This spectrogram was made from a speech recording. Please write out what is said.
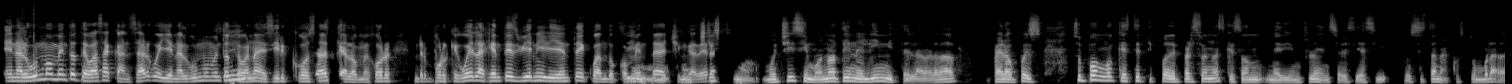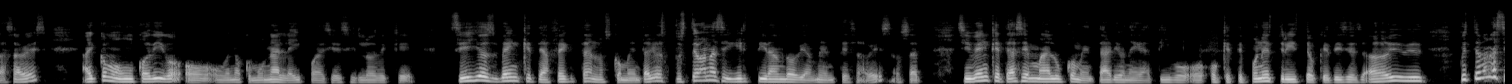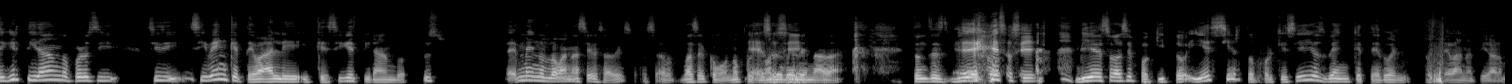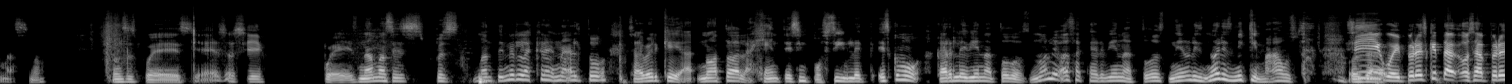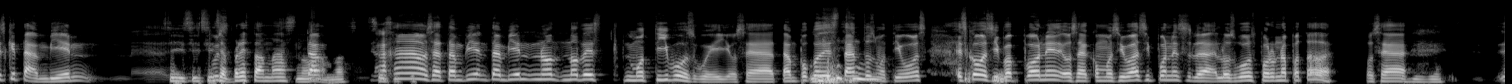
en algún momento te vas a cansar, güey, y en algún momento te van Sí. a decir cosas que a lo mejor, porque, güey, la gente es bien hiriente cuando sí, comenta mu- chingaderas. muchísimo, muchísimo, no tiene límite, la verdad. Pero pues supongo que este tipo de personas que son medio influencers y así, pues están acostumbradas, ¿sabes? Hay como un código o o bueno, como una ley, por así decirlo, de que si ellos ven que te afectan los comentarios, pues te van a seguir tirando, obviamente, ¿sabes? O sea, si ven que te hace mal un comentario negativo o, o que te pones triste o que dices, ay, eh", pues te van a seguir tirando, pero si, si, si ven que te vale y que sigues tirando, pues menos lo van a hacer, ¿sabes? O sea, va a ser como, no, pues no le sí. duele nada. Entonces, vi Eh, eso, Eso sí. vi eso hace poquito y es cierto, porque si ellos ven que te duele, pues te van a tirar más, ¿no? Entonces, pues, Eso sí. Pues nada más es, pues, mantener la cara en alto, saber que no a toda la gente es imposible, es como caerle bien a todos, no le vas a caer bien a todos, ni eres, no eres Mickey Mouse. O Sí, güey, pero es que, o sea, pero es que también, eh, sí, sí, sí, pues, se presta más, ¿no? Más. Sí, sí, sí. Ajá, o sea, también, también no, no des motivos, güey. O sea, tampoco des tantos motivos. Es como si Sí. va- pone, o sea, como si vas y pones la- los huevos por una patada. O sea.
